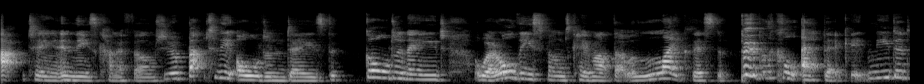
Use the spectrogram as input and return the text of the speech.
acting in these kind of films. You know, back to the olden days, the golden age where all these films came out that were like this, the biblical epic. It needed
